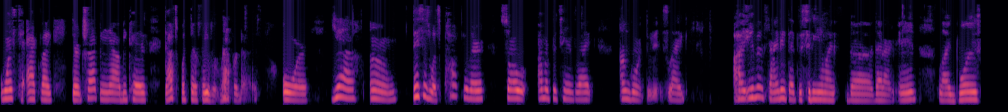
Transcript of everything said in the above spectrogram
wants to act like they're trapping now because that's what their favorite rapper does. Or, yeah, um, this is what's popular so I'm gonna pretend like I'm going through this. Like I even find it that the city in my the that I'm in, like boys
